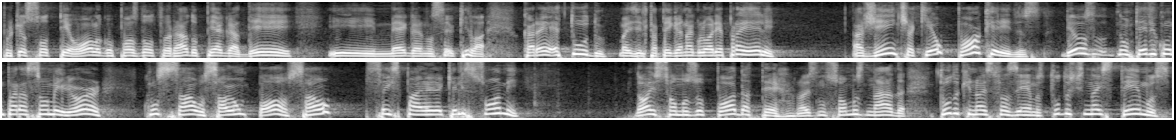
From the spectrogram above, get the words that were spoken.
Porque eu sou teólogo, pós-doutorado, PhD e mega não sei o que lá. O cara é, é tudo, mas ele está pegando a glória para ele. A gente aqui é o pó, queridos. Deus não teve comparação melhor com sal. O sal é um pó. O sal, você espalha aqui, ele some. Nós somos o pó da terra, nós não somos nada. Tudo que nós fazemos, tudo que nós temos,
